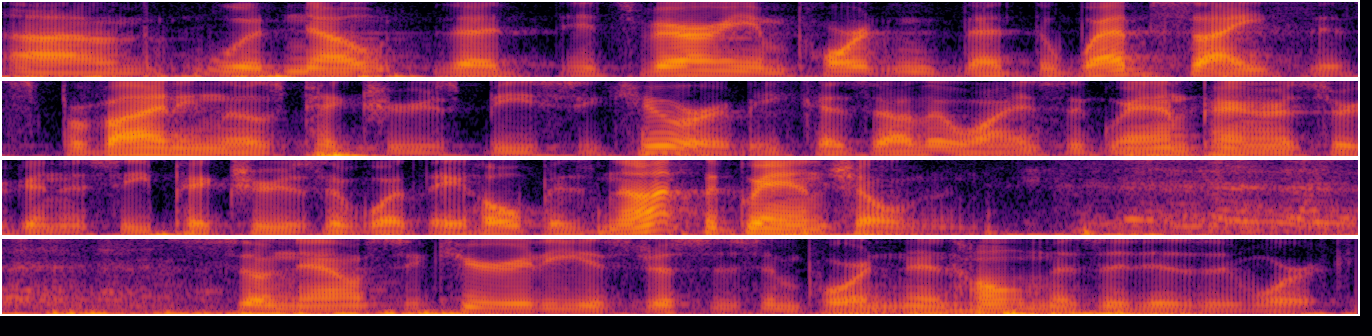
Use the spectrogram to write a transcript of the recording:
um, would note that it's very important that the website that's providing those pictures be secure because otherwise the grandparents are going to see pictures of what they hope is not the grandchildren. so now security is just as important at home as it is at work.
